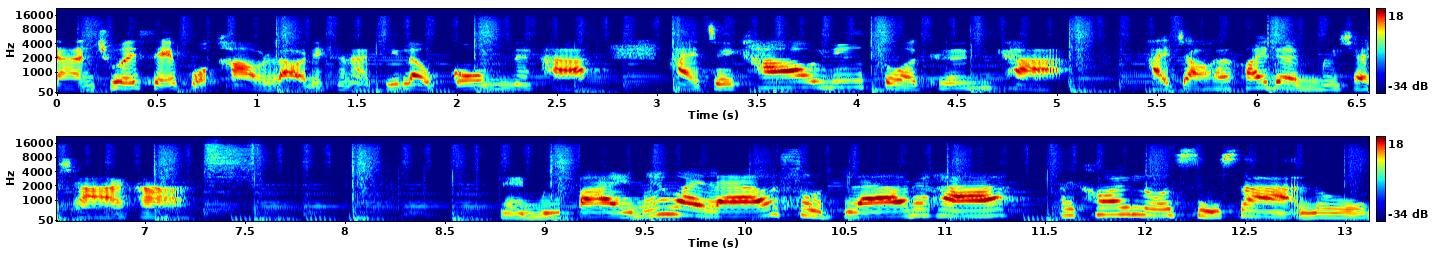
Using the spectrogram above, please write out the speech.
การช่วยเซฟหัวเข่าเราในขณะที่เราก้มนะคะ หายใจเข้ายืดตัวขึ้นค่ะ หายใจออกค่อยๆเดินมือช้าๆค่ะเดินมือไปไม่ไหวแล้วสุดแล้วนะคะ ค่อยๆลดศีรษะลง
